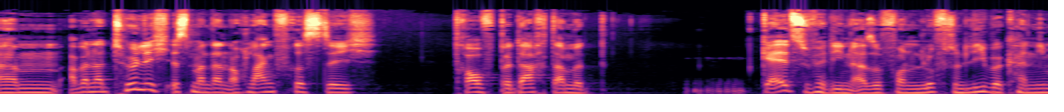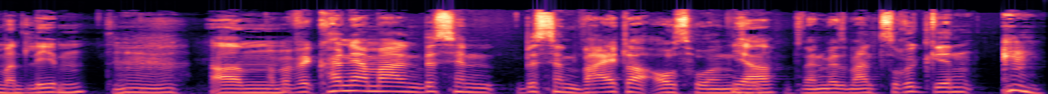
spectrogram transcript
Ähm, aber natürlich ist man dann auch langfristig drauf bedacht, damit Geld zu verdienen. Also von Luft und Liebe kann niemand leben. Ähm, Aber wir können ja mal ein bisschen, bisschen weiter ausholen. Ja. So, wenn wir mal zurückgehen.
